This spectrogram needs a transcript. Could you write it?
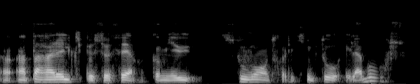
un parallèle qui peut se faire, comme il y a eu souvent entre les cryptos et la bourse,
